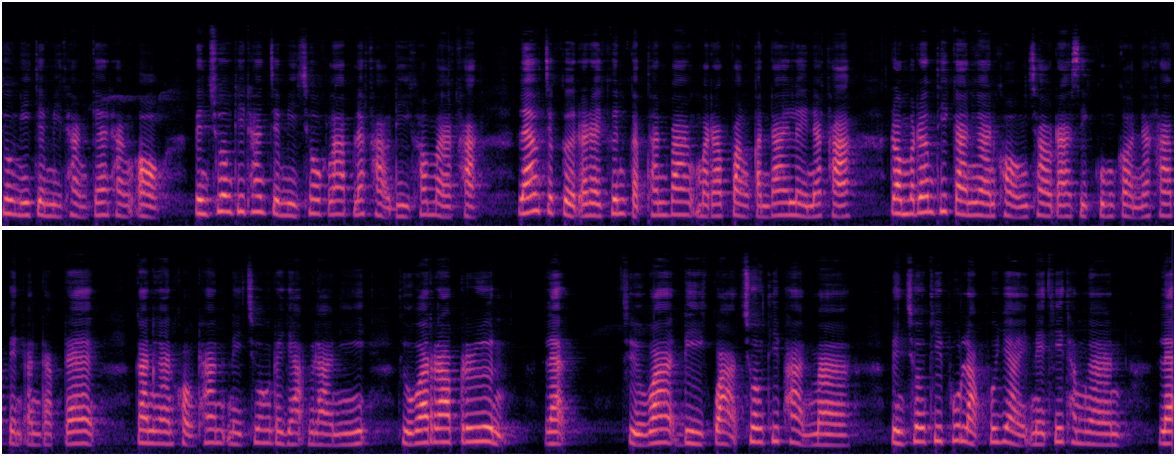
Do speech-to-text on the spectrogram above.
ช่วงนี้จะมีทางแก้ทางออก เป็นช่วงที่ท่านจะมีโชคลาภและข่าวดีเข้ามาค่ะ แล้วจะเกิดอะไรขึ้นกับท่านบ้างมารับฟังกันได้เลยนะคะ เรามาเริ่มที่การงานของชาวราศีกุมก่อนนะคะ เป็นอันดับแรก การงานของท่านในช่วงระยะเวลานี้ ถือว่าราบรื่น และถือว่าดีกว่าช่วงที่ผ่านมา เป็นช่วงที่ผู้หลักผู้ใหญ่ในที่ทำงาน และ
